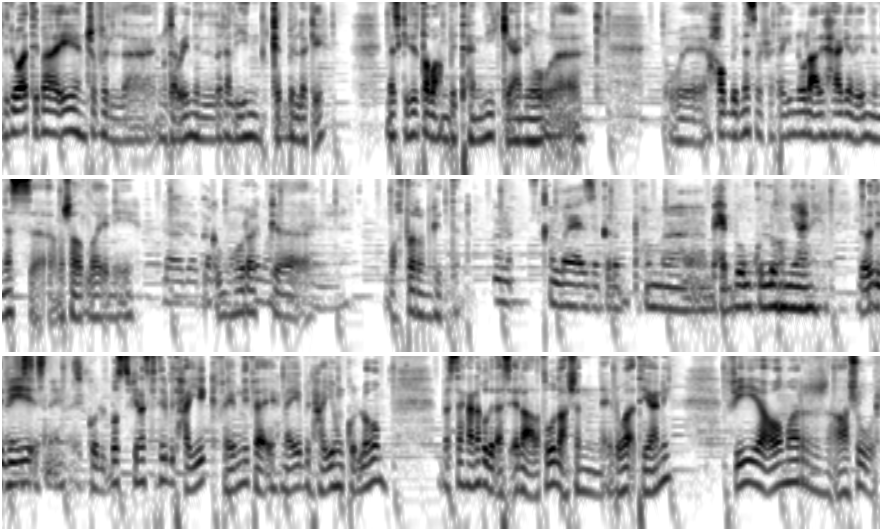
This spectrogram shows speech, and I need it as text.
دلوقتي بقى إيه هنشوف ال- المتابعين الغاليين كاتبين لك إيه. ناس كتير طبعا بتهنيك يعني و... وحب الناس مش محتاجين نقول عليه حاجة لأن الناس ما شاء الله يعني إيه جمهورك، يعني. محترم جدا. الله يعزك يا رب. هم بحبهم كلهم يعني. دلوقتي في. كل بص في ناس كتير بتحييك فاهمني؟ فاحنا إيه بنحييهم كلهم. بس إحنا هناخد الأسئلة على طول عشان الوقت يعني. في عمر عاشور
